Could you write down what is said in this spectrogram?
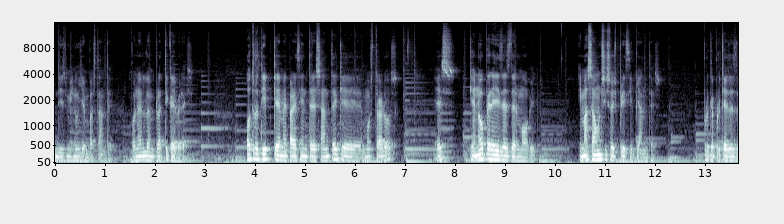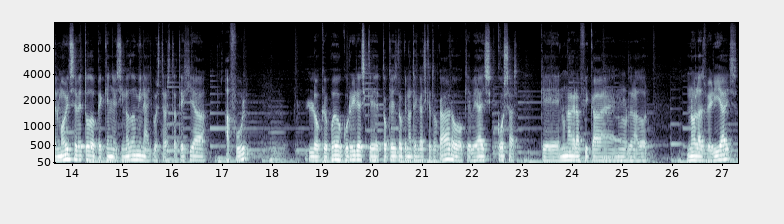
disminuyen bastante. Ponerlo en práctica y veréis. Otro tip que me parece interesante que mostraros es que no operéis desde el móvil. Y más aún si sois principiantes. ¿Por qué? Porque desde el móvil se ve todo pequeño y si no domináis vuestra estrategia a full, lo que puede ocurrir es que toquéis lo que no tengáis que tocar o que veáis cosas que en una gráfica en un ordenador no las veríais.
